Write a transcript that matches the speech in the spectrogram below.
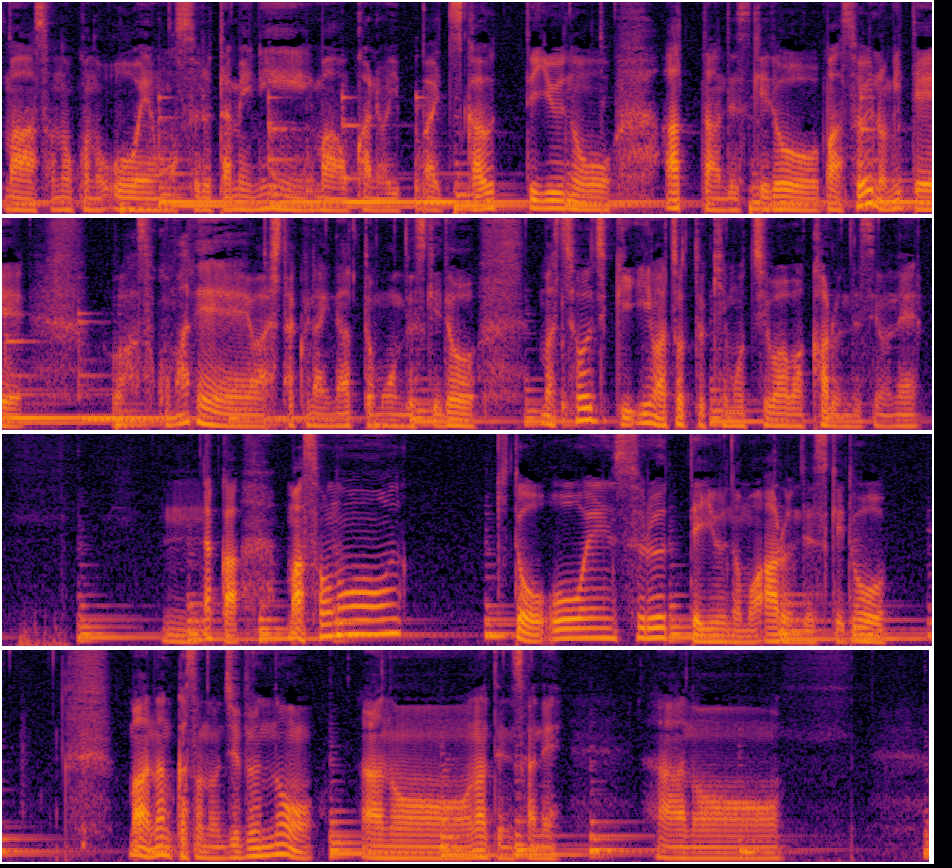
まあその子の応援をするためにまあお金をいっぱい使うっていうのをあったんですけどまあそういうのを見てわそこまではしたくないなと思うんですけど、まあ、正直今ちょっと気持ちはわかるんですよね。うん、なんかまあその人を応援するっていうのもあるんですけどまあなんかその自分のあの何、ー、て言うんですかねあのー、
